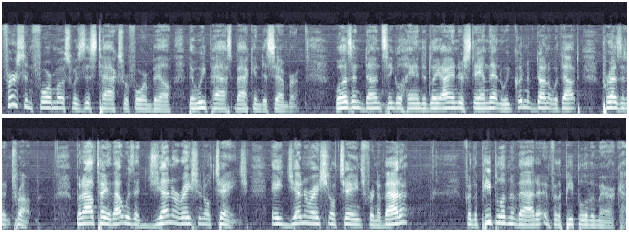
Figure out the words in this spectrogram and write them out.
First and foremost was this tax reform bill that we passed back in December. Wasn't done single handedly. I understand that, and we couldn't have done it without President Trump. But I'll tell you, that was a generational change, a generational change for Nevada, for the people of Nevada, and for the people of America.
